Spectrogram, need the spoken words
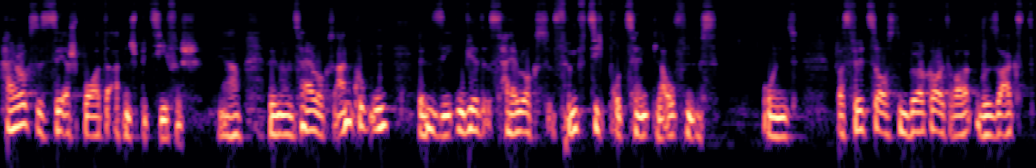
Hyrox ist sehr sportartenspezifisch. Ja, wenn wir uns Hyrox angucken, dann sehen wir, dass Hyrox 50% Laufen ist. Und was willst du aus dem Workout, wo du sagst,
